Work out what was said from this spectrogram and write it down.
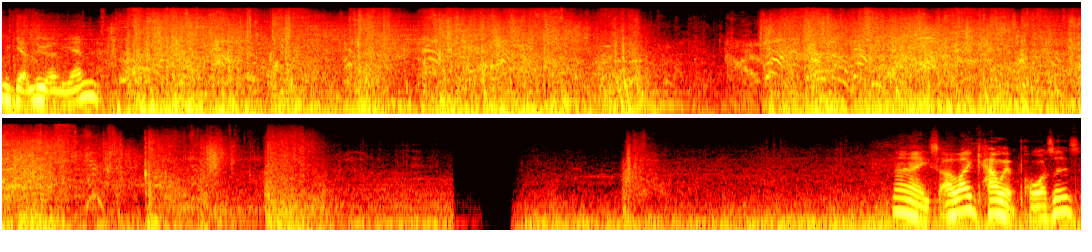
we get loot at the end. Nice. I like how it pauses.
